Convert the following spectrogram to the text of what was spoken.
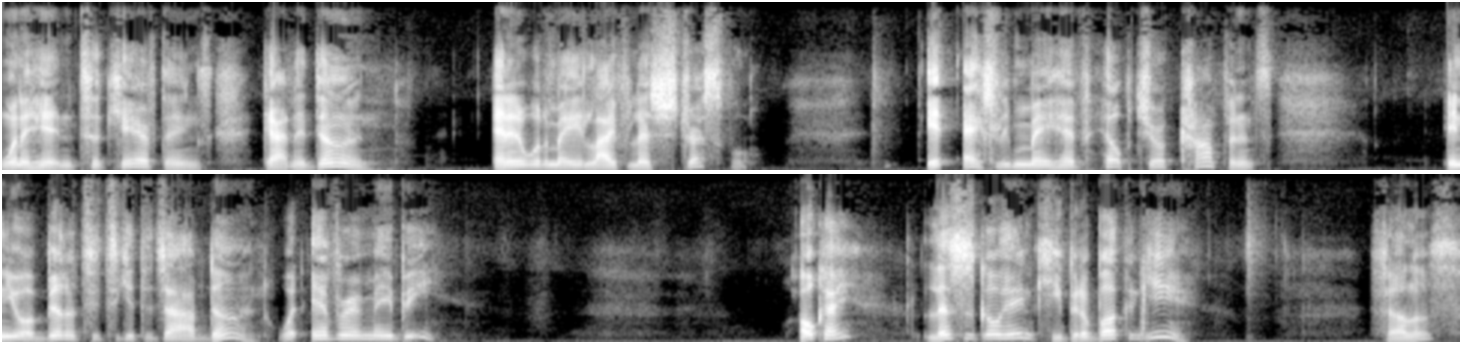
went ahead and took care of things, gotten it done. And it would have made life less stressful. It actually may have helped your confidence in your ability to get the job done, whatever it may be. Okay, let's just go ahead and keep it a buck again. Fellas,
